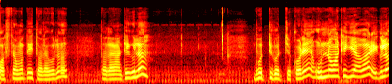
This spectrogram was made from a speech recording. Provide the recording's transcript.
বস্তার মধ্যে এই তলাগুলো, তলার আঁটিগুলো ভর্তি করছে। করে অন্য মাঠে গিয়ে আবার এগুলো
